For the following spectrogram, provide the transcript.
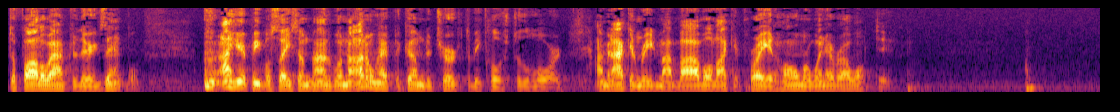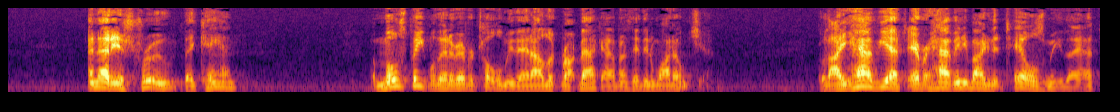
to follow after their example. I hear people say sometimes, well, no, I don't have to come to church to be close to the Lord. I mean, I can read my Bible and I can pray at home or whenever I want to. And that is true. They can. But most people that have ever told me that, I look right back at them and I say, then why don't you? Because I have yet to ever have anybody that tells me that,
